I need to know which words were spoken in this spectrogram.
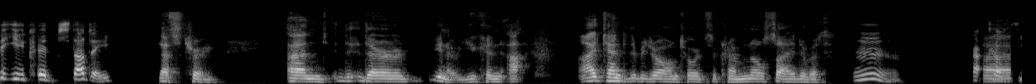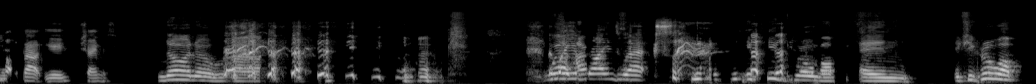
that you could study. that's true. And there, you know, you can. I, I tended to be drawn towards the criminal side of it. Mm. That tells us a Uh, lot about you, Seamus. No, no. Uh, the well, way your I- mind works. if you grow up in, if you grow up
